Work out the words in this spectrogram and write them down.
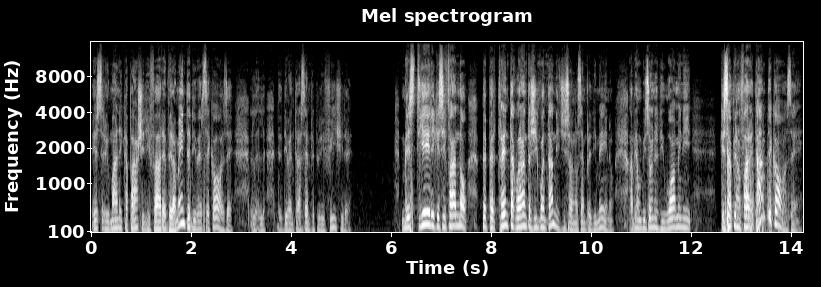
esseri umani capaci di fare veramente diverse cose, l- l- diventerà sempre più difficile. Mestieri che si fanno per, per 30, 40, 50 anni ci saranno sempre di meno. Abbiamo bisogno di uomini che sappiano fare tante cose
